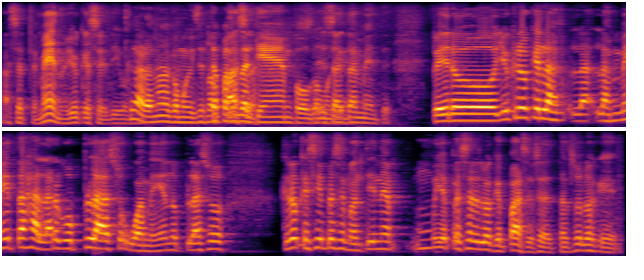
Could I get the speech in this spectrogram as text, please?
hacerte menos, yo qué sé, digo. Claro, no, como que se está pasando el tiempo. Como Exactamente. Pero yo creo que las, metas a largo plazo o a mediano plazo, creo que siempre se mantiene muy a pesar de lo que pase. O sea, tan solo que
